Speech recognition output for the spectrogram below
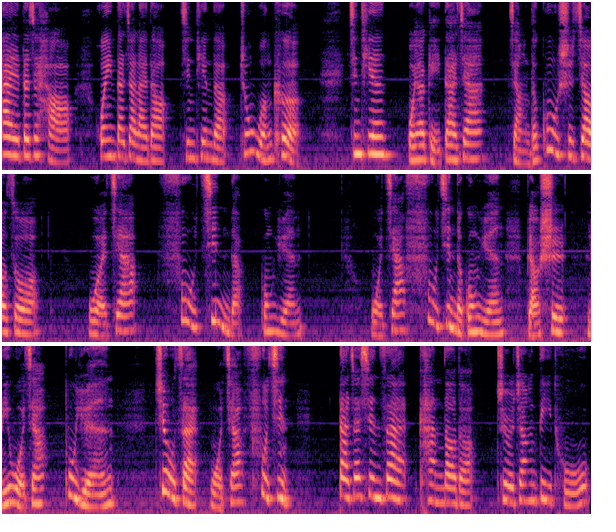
嗨，大家好，欢迎大家来到今天的中文课。今天我要给大家讲的故事叫做《我家附近的公园》。我家附近的公园表示离我家不远，就在我家附近。大家现在看到的这张地图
